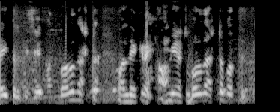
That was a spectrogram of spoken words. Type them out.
ರೈತರ ಕಿಸೆ ಮತ್ತೆ ಬರೋದು ಅಷ್ಟು ಒಂದ್ ಎಕರೆ ಅವ್ನಿಗೆ ಎಷ್ಟು ಬರೋದು ಅಷ್ಟು ಬರ್ತೈತಿ.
